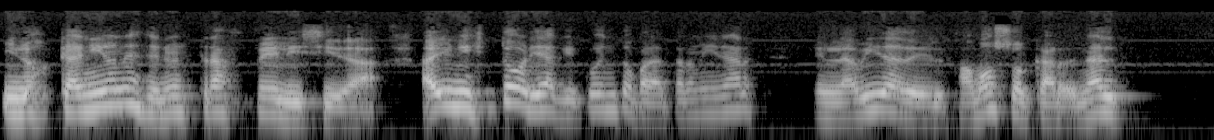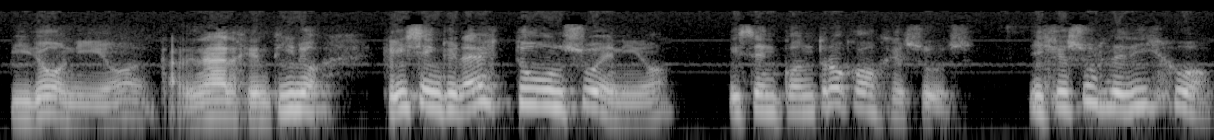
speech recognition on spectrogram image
y los cañones de nuestra felicidad. Hay una historia que cuento para terminar en la vida del famoso cardenal Pironio, el cardenal argentino, que dicen que una vez tuvo un sueño y se encontró con Jesús. Y Jesús le dijo,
